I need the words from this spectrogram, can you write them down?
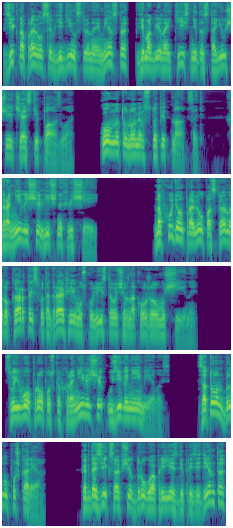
Зик направился в единственное место, где могли найтись недостающие части пазла — комнату номер 115, хранилище личных вещей. На входе он провел по сканеру картой с фотографией мускулистого чернокожего мужчины. Своего пропуска в хранилище у Зига не имелось. Зато он был у пушкаря. Когда Зиг сообщил другу о приезде президента,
